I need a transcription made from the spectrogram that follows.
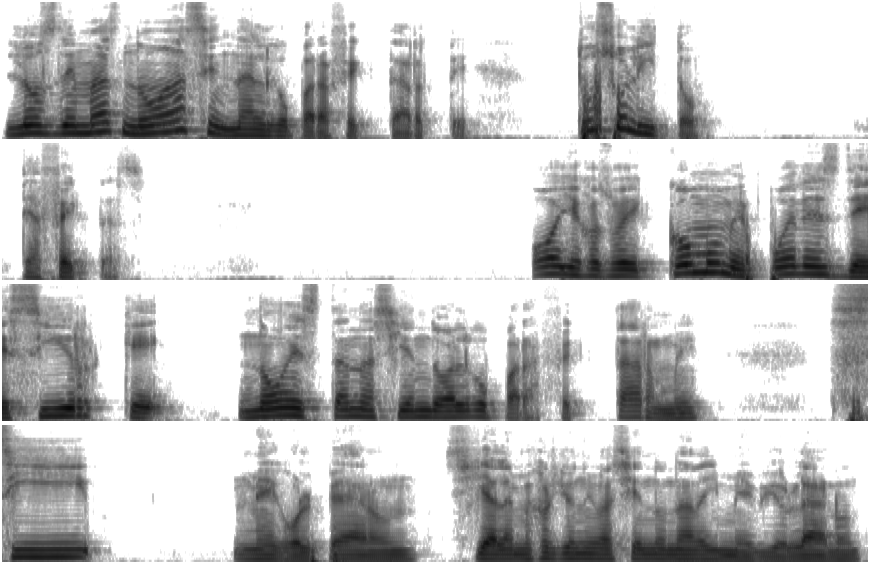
los demás no hacen algo para afectarte tú solito te afectas. Oye, Josué, ¿cómo me puedes decir que no están haciendo algo para afectarme si me golpearon, si a lo mejor yo no iba haciendo nada y me violaron?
